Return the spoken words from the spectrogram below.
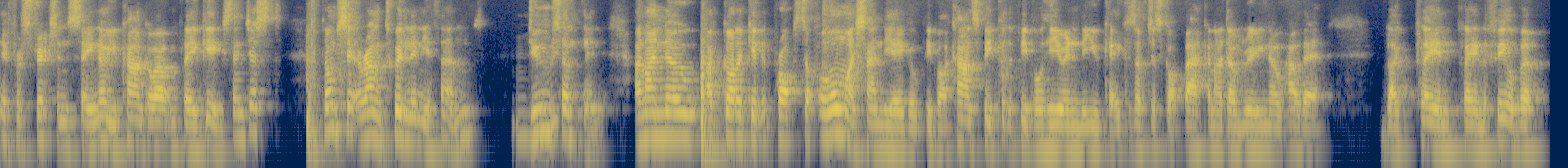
if restrictions say no, you can't go out and play gigs, then just don't sit around twiddling your thumbs. Mm-hmm. Do something. And I know I've got to give it props to all my San Diego people. I can't speak for the people here in the UK because I've just got back and I don't really know how they're like playing playing the field. But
